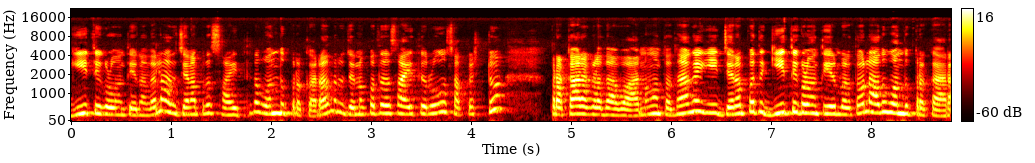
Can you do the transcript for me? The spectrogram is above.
ಗೀತೆಗಳು ಅಂತ ಏನದಲ್ಲ, ಅದು ಜನಪದ ಸಾಹಿತ್ಯದ ಒಂದು ಪ್ರಕಾರ. ಅಂದ್ರೆ ಜನಪದ ಸಾಹಿತ್ಯರು ಸಾಕಷ್ಟು ಪ್ರಕಾರಗಳದಾವ ಅನ್ನುವಂಥದ್ದು. ಹಾಗಾಗಿ ಈ ಜನಪದ ಗೀತೆಗಳು ಅಂತ ಏನು ಬರ್ತಾವಲ್ಲ, ಅದು ಒಂದು ಪ್ರಕಾರ.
